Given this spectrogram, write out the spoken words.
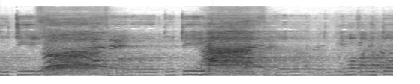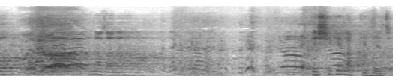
দুটি গরুর দুটি গরু গৃহপালিত না জানে। এই শিখে লাভ কি হয়েছে?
